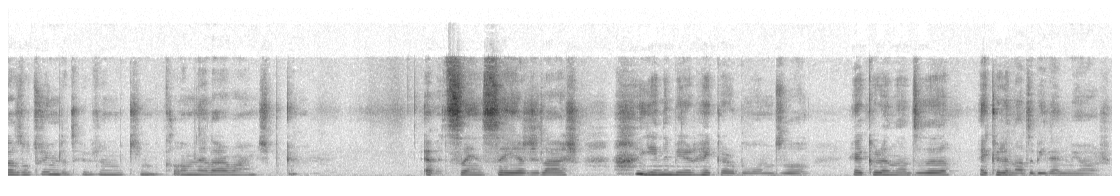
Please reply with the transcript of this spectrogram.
Biraz oturayım da televizyona bakayım bakalım neler varmış bugün. Evet sayın seyirciler yeni bir hacker bulundu. Hacker'ın adı, hacker'ın adı bilinmiyor.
